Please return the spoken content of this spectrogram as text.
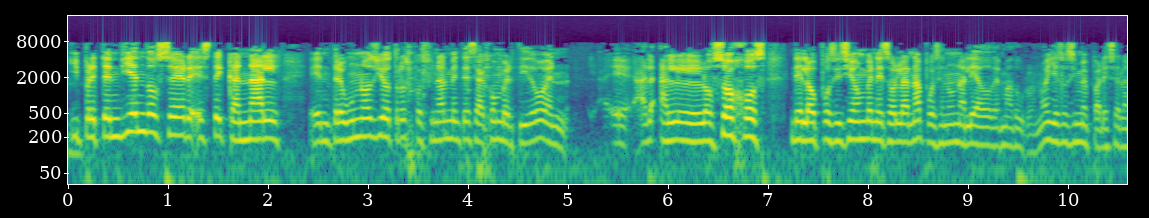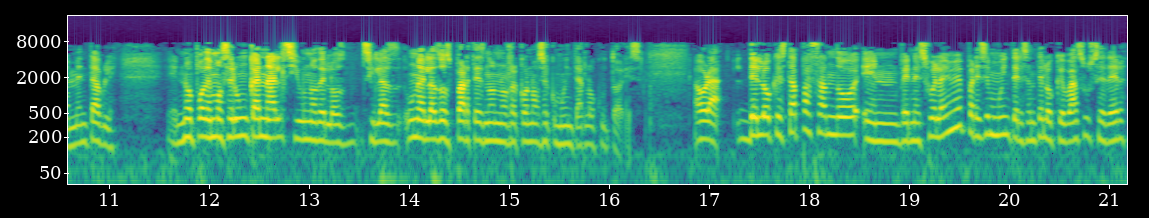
y, pretendiendo ser este canal entre unos y otros, pues finalmente se ha convertido en eh, a, los ojos de la oposición venezolana, pues en un aliado de Maduro, ¿no? Y eso sí me parece lamentable. Eh, no podemos ser un canal si uno de los, si las, una de las dos partes no nos reconoce como interlocutores. Ahora, de lo que está pasando en Venezuela, a mí me parece muy interesante lo que va a suceder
